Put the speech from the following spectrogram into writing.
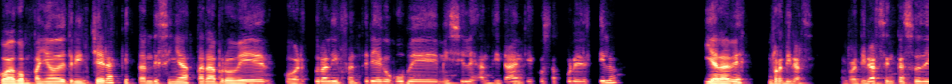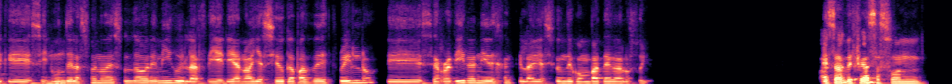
acompañados de trincheras que están diseñadas para proveer cobertura a la infantería que ocupe misiles antitanques, cosas por el estilo, y a la vez retirarse. Retirarse en caso de que se inunde la zona de soldado enemigo y la artillería no haya sido capaz de destruirlo, eh, se retiran y dejan que la aviación de combate haga lo suyo. Esas defensas son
